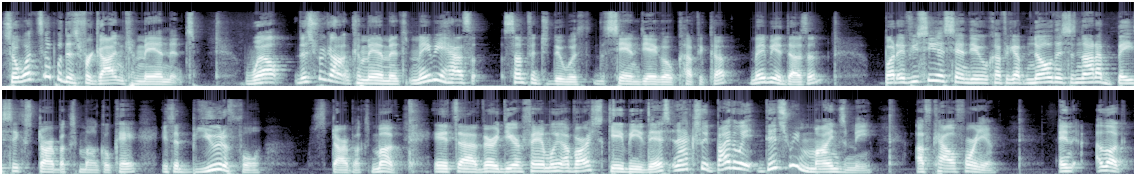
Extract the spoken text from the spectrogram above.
So what's up with this forgotten commandment? Well, this forgotten commandment maybe has something to do with the San Diego Coffee Cup. Maybe it doesn't. But if you see a San Diego coffee cup, no, this is not a basic Starbucks mug, okay? It's a beautiful Starbucks mug. It's a very dear family of ours gave me this. And actually, by the way, this reminds me of California. And uh, look,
